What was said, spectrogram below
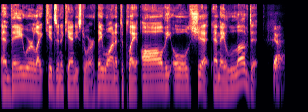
and they were like kids in a candy store. They wanted to play all the old shit and they loved it. Yeah.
